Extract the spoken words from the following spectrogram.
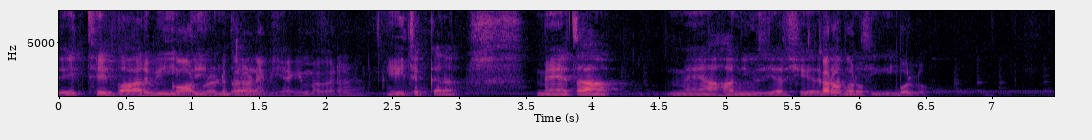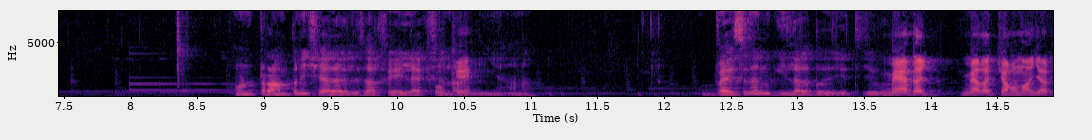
ਇੱਥੇ ਬਾਹਰ ਵੀ ਇਦਾਂ ਹੀ ਕਾਰਪੋਰੇਟ ਹੁੰਦਾ ਘਰਾਣੇ ਵੀ ਹੈਗੇ ਮਗਰ। ਇਹ ਚੱਕਰ ਆ। ਮੈਂ ਤਾਂ ਮੈਂ ਆਹ ਨਿਊਜ਼ ਯਾਰ ਸ਼ੇਅਰ ਕਰੋ ਕਰਨੀ ਕਰੋ। ਸੀਗੀ। ਬੋਲੋ। ਹੁਣ ਟਰੰਪ ਨੇ ਸ਼ਾਇਦ ਅਗਲੇ ਸਾਲ ਫੇਰ ਇਲੈਕਸ਼ਨ ਲੜਨੀ ਆ ਹਨਾ? ਵੈਸੇ ਤੈਨੂੰ ਕੀ ਲੱਗਦਾ ਉਹ ਜਿੱਤ ਜਾਊ ਮੈਂ ਤਾਂ ਮੈਂ ਤਾਂ ਚਾਹੁੰਦਾ ਯਾਰ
